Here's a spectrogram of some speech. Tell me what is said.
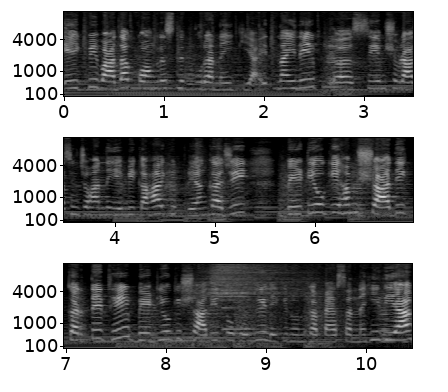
एक भी वादा कांग्रेस ने पूरा नहीं किया। इतना ही नहीं सीएम शिवराज सिंह चौहान ने यह भी कहा कि प्रियंका जी, बेटियों की हम शादी करते थे, बेटियों की शादी तो हो गई, लेकिन उनका पैसा नहीं दिया।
